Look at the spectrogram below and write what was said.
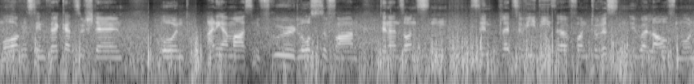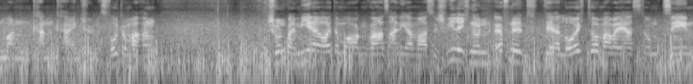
morgens den Wecker zu stellen und einigermaßen früh loszufahren, denn ansonsten Plätze wie dieser von Touristen überlaufen und man kann kein schönes Foto machen. Schon bei mir heute Morgen war es einigermaßen schwierig. Nun öffnet der Leuchtturm aber erst um 10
